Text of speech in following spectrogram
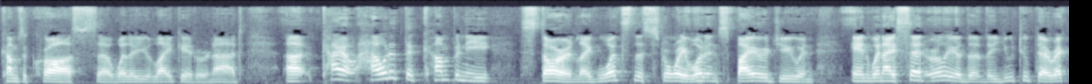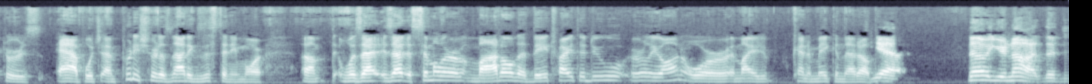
comes across, uh, whether you like it or not. Uh, Kyle, how did the company start? Like, what's the story? What inspired you? And and when I said earlier the, the YouTube Directors app, which I'm pretty sure does not exist anymore, um, was that is that a similar model that they tried to do early on, or am I kind of making that up? Yeah, no, you're not. the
